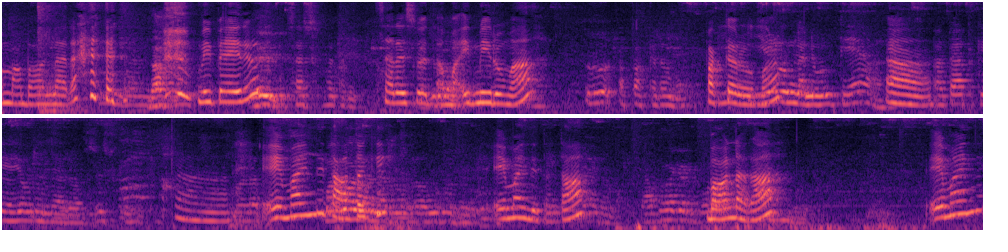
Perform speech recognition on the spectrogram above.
అమ్మ బాగున్నారా? మీ పేరు? సరస్వతి సరస్వతి అమ్మ. ఇది మీ రూమా? పక్క రూమా. ఏమైంది తాతకి? ఏమైంది తాత? బాగున్నారా? ఏమైంది?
